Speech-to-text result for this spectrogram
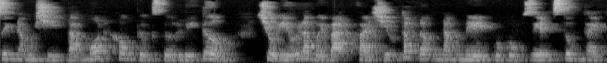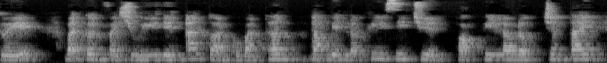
sinh năm 1981 không thực sự lý tưởng, chủ yếu là bởi bạn phải chịu tác động nặng nề của cục diện xung thái tuế. Bạn cần phải chú ý đến an toàn của bản thân, đặc biệt là khi di chuyển hoặc khi lao động chân tay,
